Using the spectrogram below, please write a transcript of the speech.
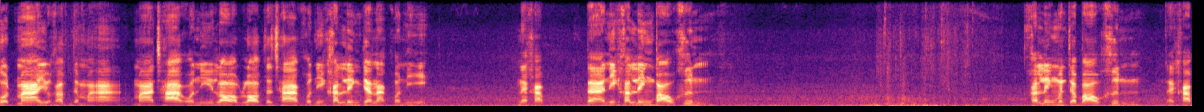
กดมาอยู่ครับ แต่มามาช้ากว่านี้ รอบรอบจะช้ากว่านี้คันเร่งจะหนักกว่านี้ นะครับ แต่อันนี้คันเร่งเบาขึ้น คันเร่งมันจะเบาขึ้นนะครับ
